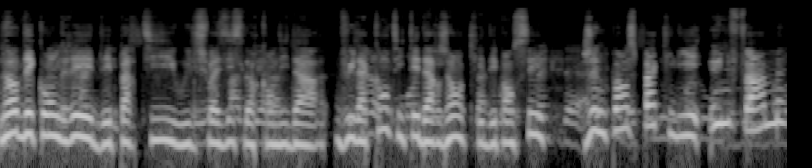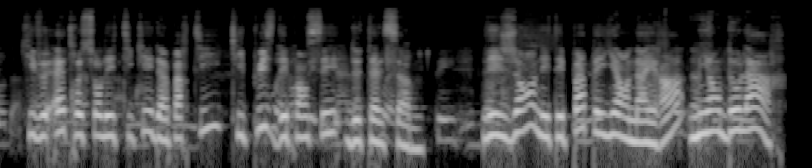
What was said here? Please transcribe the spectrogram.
Lors des congrès des partis où ils choisissent leurs candidats, vu la quantité d'argent qui est dépensé, je ne pense pas qu'il y ait une femme qui veut être sur les tickets d'un parti qui puisse dépenser de telles sommes. Les gens n'étaient pas payés en naira, mais en dollars.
